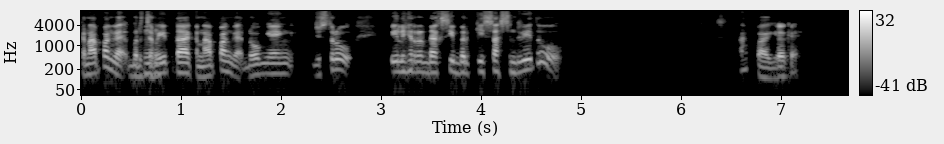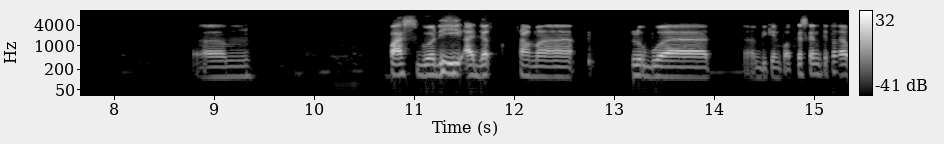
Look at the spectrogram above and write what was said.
Kenapa nggak bercerita? Kenapa nggak dongeng? Justru pilih redaksi berkisah sendiri itu apa gitu? oke. Em, pas gue diajak sama lu buat eh, bikin podcast kan kita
